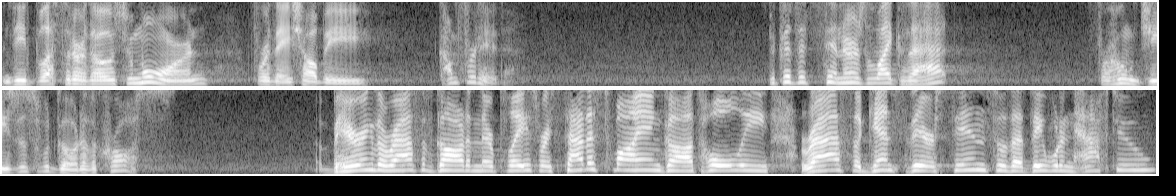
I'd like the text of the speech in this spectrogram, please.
Indeed, blessed are those who mourn, for they shall be comforted. Because it's sinners like that for whom Jesus would go to the cross. Bearing the wrath of God in their place, right? Satisfying God's holy wrath against their sins so that they wouldn't have to.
